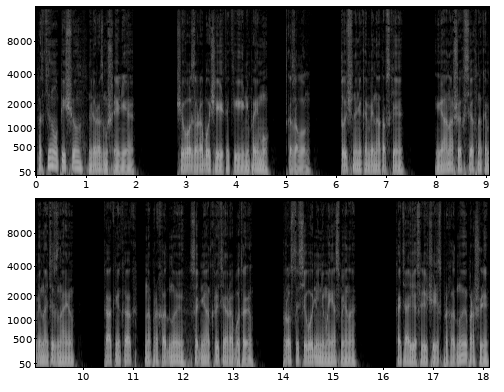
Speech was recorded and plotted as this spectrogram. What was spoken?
подкинул пищу для размышления. «Чего за рабочие такие, не пойму», — сказал он. «Точно не комбинатовские. Я наших всех на комбинате знаю. Как-никак, на проходной со дня открытия работаю. Просто сегодня не моя смена. Хотя если через проходную прошли,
